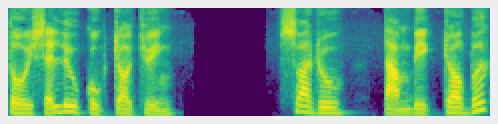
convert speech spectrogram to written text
tôi sẽ lưu cuộc trò chuyện. Soaru, tạm biệt Robert.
